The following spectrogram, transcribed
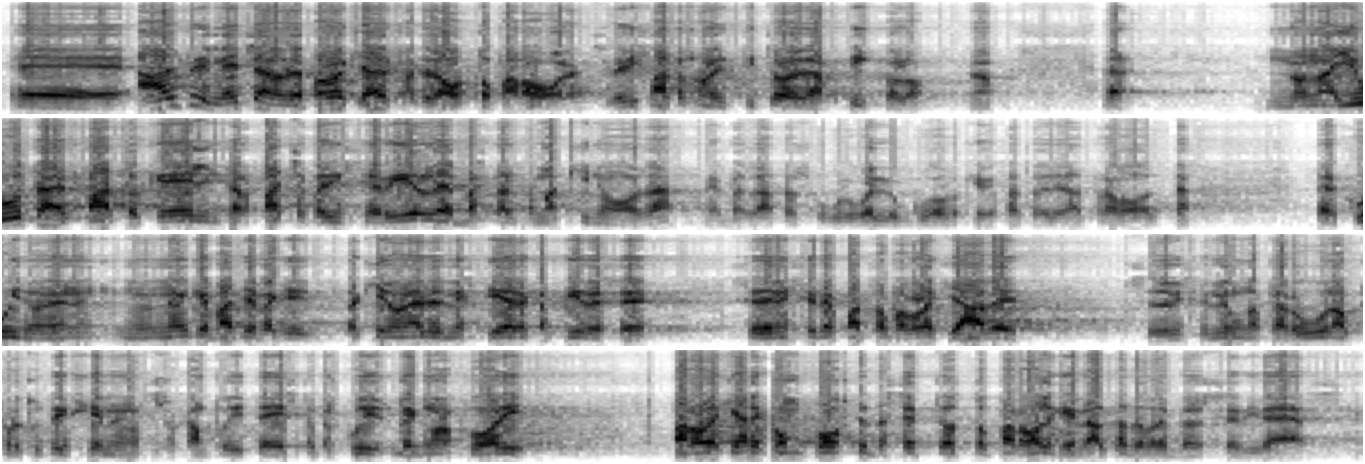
Eh, altri invece hanno delle parole chiave fatte da otto parole, cioè di fatto sono il titolo dell'articolo. No? Eh, non aiuta il fatto che l'interfaccia per inserirle è abbastanza macchinosa, è basata su Google che vi ho fatto vedere l'altra volta, per cui non è, non è neanche facile perché, per chi non è del mestiere capire se, se deve inserire quattro parole chiave, se deve inserirle una per una oppure tutte insieme nello stesso campo di testo, per cui vengono fuori parole chiave composte da 7-8 parole che in realtà dovrebbero essere diverse.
